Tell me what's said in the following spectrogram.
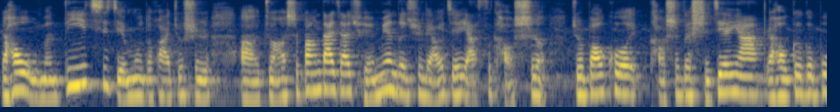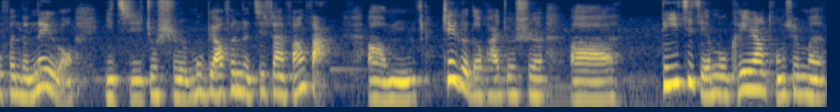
然后我们第一期节目的话，就是啊，主要是帮大家全面的去了解雅思考试，就包括考试的时间呀，然后各个部分的内容，以及就是目标分的计算方法。嗯，这个的话就是啊，第一期节目可以让同学们。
